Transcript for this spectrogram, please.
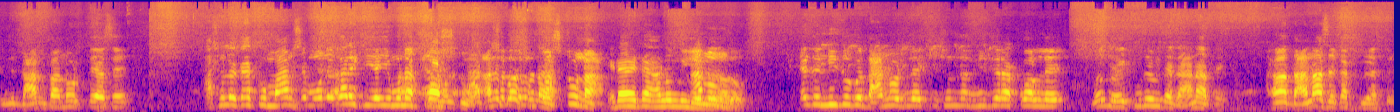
এই যে ধান পান উঠতে আছে। আসলে কাকু মানুষে মনে করে কি এই মনে কষ্ট। আসলে কষ্ট না। এটা একটা আনন্দই আনন্দ। এই যে নিজেকে ধান উঠলে কি সুন্দর নিজেরা করলে। এই ভিতরে ধান আছে। হ্যাঁ ধান আছে কাকু আছে।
